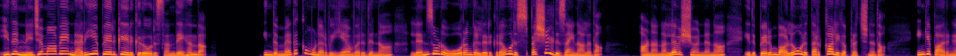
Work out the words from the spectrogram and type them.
இது நிஜமாவே நிறைய பேருக்கு இருக்கிற ஒரு சந்தேகம்தான். இந்த மிதக்கும் உணர்வு ஏன் வருதுன்னா லென்ஸோட ஓரங்கள்ல இருக்கிற ஒரு ஸ்பெஷல் டிசைனால தான். ஆனா நல்ல விஷயம் என்னன்னா இது பெரும்பாலும் ஒரு தற்காலிக பிரச்சனை தான். இங்க பாருங்க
